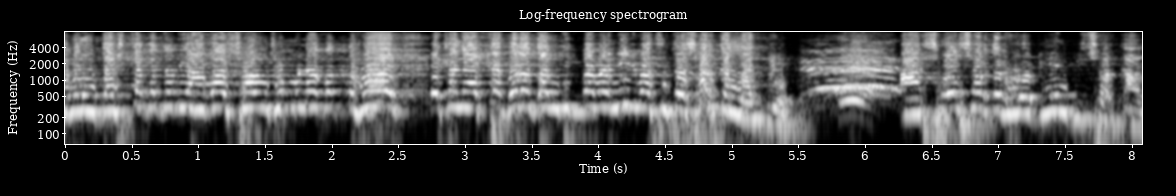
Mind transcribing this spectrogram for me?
এবং দেশটাকে যদি আবার সংসম্পন্ন করতে হয়, এখানে একটা গণতান্ত্রিক ভাবে নির্বাচিত সরকার লাগবে। আর সেই সরকার হলো বিএনপি সরকার।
